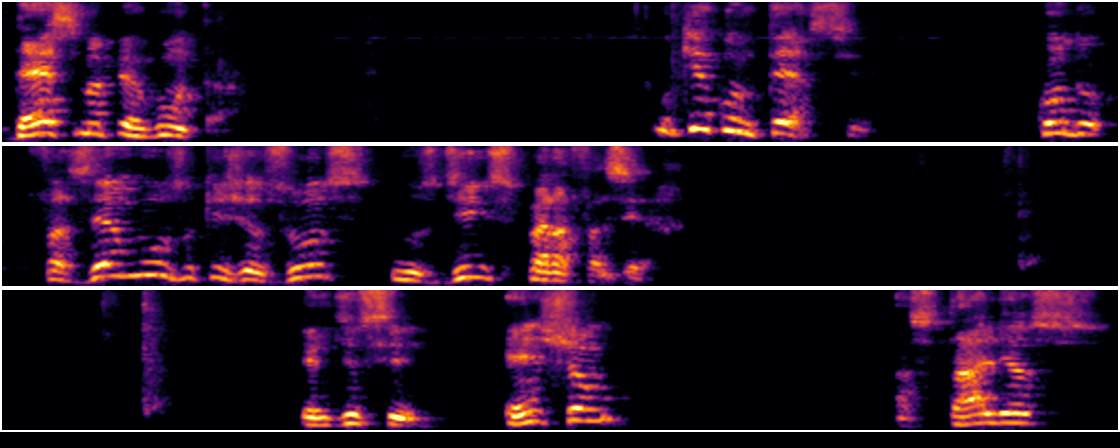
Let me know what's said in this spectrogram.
Décima pergunta. O que acontece quando fazemos o que Jesus nos diz para fazer? Ele disse: encham as talhas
